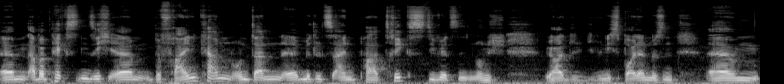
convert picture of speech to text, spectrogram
ähm, aber Paxton sich ähm, befreien kann und dann äh, mittels ein paar Tricks, die wir jetzt noch nicht, ja, die, wir nicht spoilern müssen, ähm,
